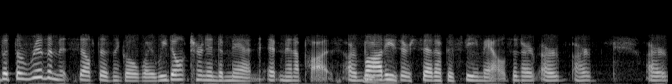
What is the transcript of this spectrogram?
but the rhythm itself doesn't go away. We don't turn into men at menopause. Our mm-hmm. bodies are set up as females, and our our our our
